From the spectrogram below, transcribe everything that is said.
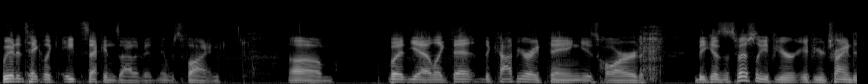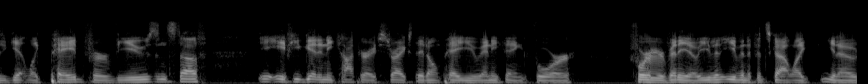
we had to take like eight seconds out of it and it was fine. Um but yeah like that the copyright thing is hard because especially if you're if you're trying to get like paid for views and stuff if you get any copyright strikes they don't pay you anything for for your video even even if it's got like you know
